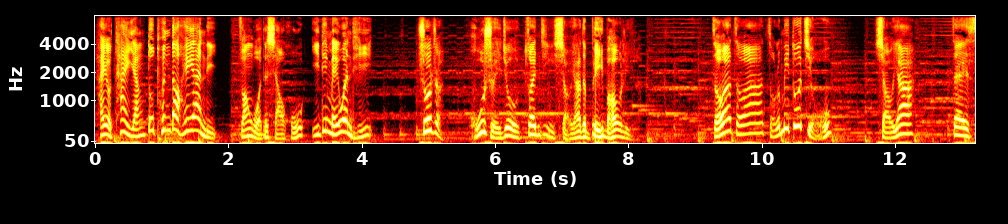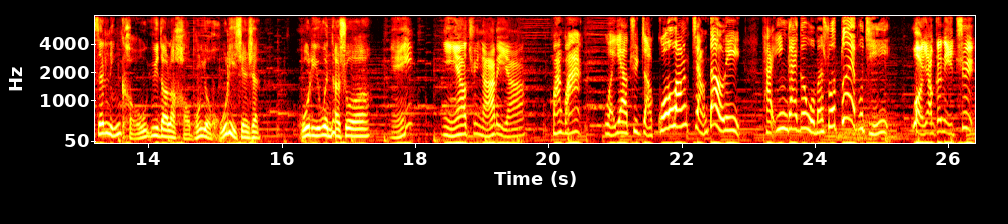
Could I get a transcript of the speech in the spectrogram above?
还有太阳都吞到黑暗里，装我的小湖一定没问题。说着，湖水就钻进小鸭的背包里了。走啊走啊，走了没多久，小鸭在森林口遇到了好朋友狐狸先生。狐狸问他说。诶，你要去哪里呀？呱呱，我要去找国王讲道理，他应该跟我们说对不起。我要跟你去，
